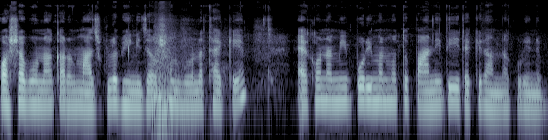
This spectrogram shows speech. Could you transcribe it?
কষাবো না, কারণ মাছগুলো ভেঙে যাওয়ার সম্ভাবনা থাকে। এখন আমি পরিমাণ মতো পানি দিয়ে এটাকে রান্না করে নেব।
